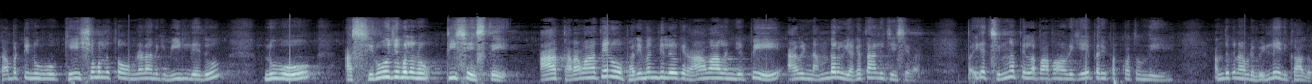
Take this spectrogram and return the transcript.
కాబట్టి నువ్వు కేశములతో ఉండడానికి వీల్లేదు. నువ్వు ఆ శిరోజములను తీసేస్తే ఆ తర్వాతే నువ్వు పది మందిలోకి రావాలని చెప్పి ఆవిడ్ని అందరూ ఎగతాళి చేసేవారు. పైగా చిన్న పిల్ల పాపం ఆవిడకి ఏ పరిపక్వత ఉంది? అందుకని ఆవిడ వెళ్ళేది కాదు.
